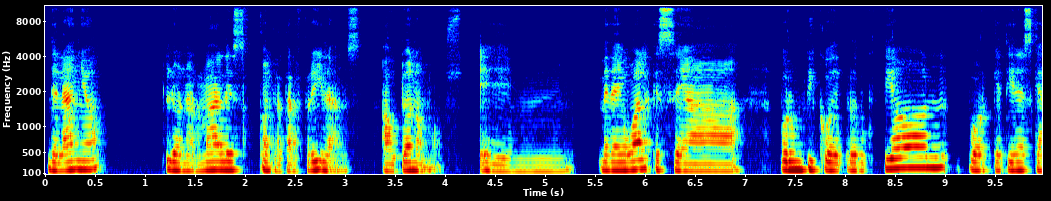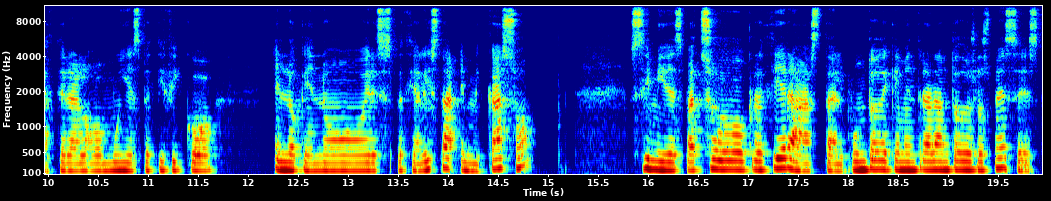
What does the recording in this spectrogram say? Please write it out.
del año, lo normal es contratar freelance, autónomos. Em, me da igual que sea por un pico de producción, porque tienes que hacer algo muy específico en lo que no eres especialista. En mi caso, si mi despacho creciera hasta el punto de que me entraran todos los meses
